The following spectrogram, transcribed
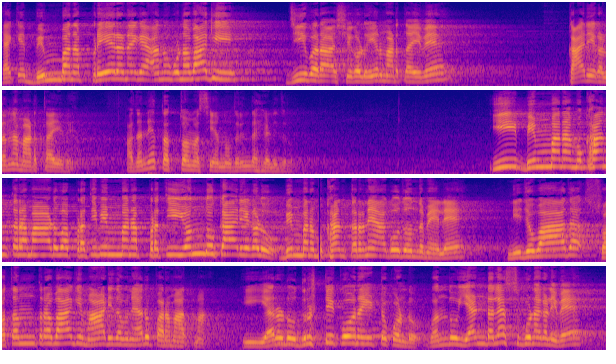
ಯಾಕೆ? ಬಿಂಬನ ಪ್ರೇರಣೆಗೆ ಅನುಗುಣವಾಗಿ ಜೀವರಾಶಿಗಳು ಏನು ಮಾಡ್ತಾ ಇವೆ? ಕಾರ್ಯಗಳನ್ನು ಮಾಡ್ತಾ ಇವೆ. ಅದನ್ನೇ ತತ್ವಮಸಿ ಅನ್ನೋದರಿಂದ ಹೇಳಿದರು. ಈ ಬಿಂಬನ ಮುಖಾಂತರ ಮಾಡುವ ಪ್ರತಿಬಿಂಬನ ಪ್ರತಿಯೊಂದು ಕಾರ್ಯಗಳು ಬಿಂಬನ ಮುಖಾಂತರನೇ ಆಗೋದು ಅಂದ ಮೇಲೆ ನಿಜವಾದ ಸ್ವತಂತ್ರವಾಗಿ ಮಾಡಿದವನು ಯಾರು? ಪರಮಾತ್ಮ. ಈ ಎರಡು ದೃಷ್ಟಿಕೋನ ಇಟ್ಟುಕೊಂಡು ಒಂದು ಎಂಡಲೆಸ್ ಗುಣಗಳಿವೆ,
